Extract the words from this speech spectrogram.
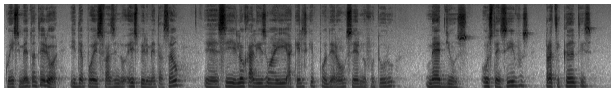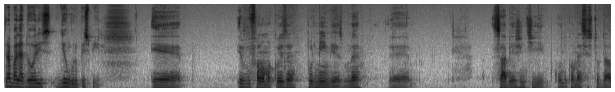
conhecimento anterior e depois fazendo experimentação, eh, se localizam aí aqueles que poderão ser no futuro médiums ostensivos, praticantes, trabalhadores de um grupo espírita. É, eu vou falar uma coisa por mim mesmo, né? É, Sabe, a gente, quando começa a estudar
